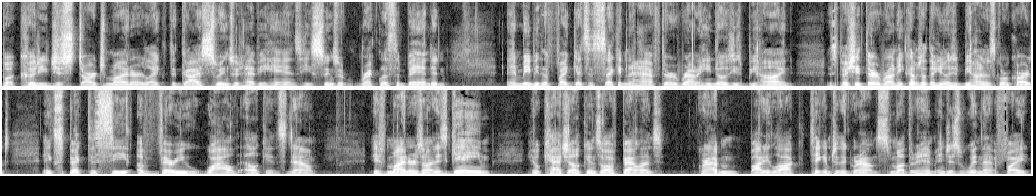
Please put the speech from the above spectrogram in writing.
But could he just starch Minner? Like the guy swings with heavy hands, he swings with reckless abandon. And maybe the fight gets a second and a half, third round, and he knows he's behind. Especially third round. He comes out there, he knows he's behind the scorecards. Expect to see a very wild Elkins. Now, if Minner's on his game, He'll catch Elkins off balance, grab him, body lock, take him to the ground, smother him, and just win that fight.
